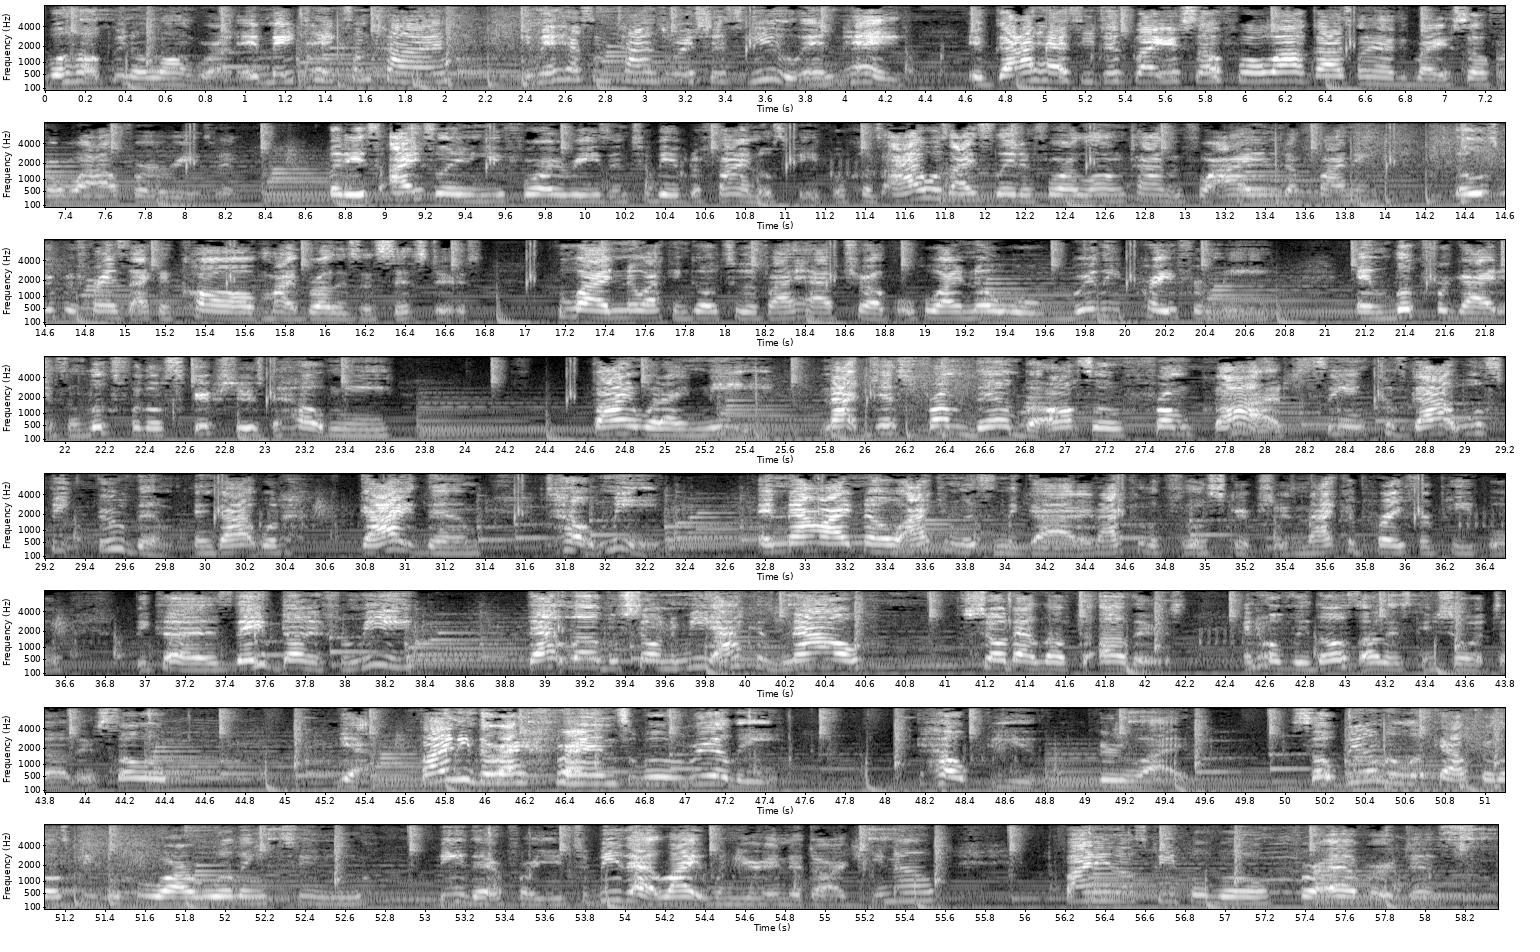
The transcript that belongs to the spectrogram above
will help you in the long run. It may take some time. You may have some times where it's just you. And hey, if God has you just by yourself for a while, God's to have you by yourself for a while for a reason. But it's isolating you for a reason to be able to find those people. Because I was isolated for a long time before I ended up finding those group of friends I could call my brothers and sisters, who I know I can go to if I have trouble, who I know will really pray for me and look for guidance and look for those scriptures to help me find what I need, not just from them, but also from God, seeing because God will speak through them and God will guide them to help me. And now I know I can listen to God and I can look for those scriptures and I can pray for people because they've done it for me. That love was shown to me. I can now show that love to others. And hopefully those others can show it to others. So, yeah, finding the right friends will really help you through life. So be on the lookout for those people who are willing to be there for you, to be that light when you're in the dark, you know? Finding those people will forever just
